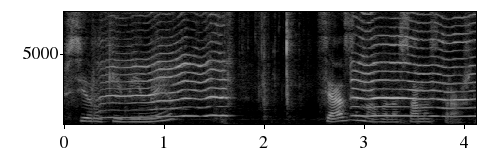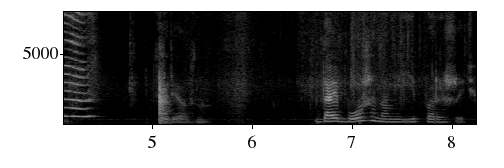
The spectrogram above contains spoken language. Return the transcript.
всі роки війни ця зима вона сама страшна. Серйозно. Дай Боже нам її пережити.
